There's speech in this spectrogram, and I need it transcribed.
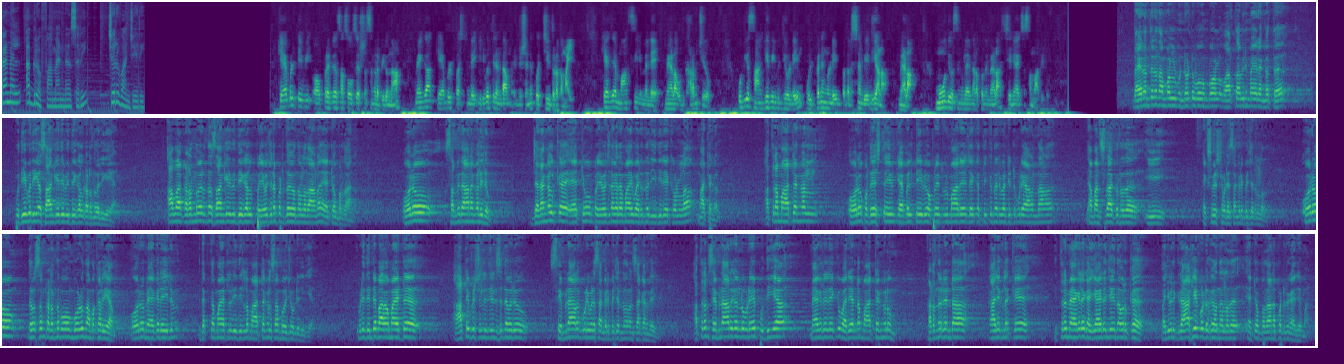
Thanal agro farm and nursery Cheruvanchery. Cable T V operators association സംഘടിപ്പിക്കുന്ന mega cable ഫെസ്റ്റിന്റെ ഇരുപത്തിരണ്ടാം എഡിഷന് കൊച്ചിയിൽ തുടക്കമായി. K J Maxi M L A മേള ഉദ്ഘാടനം ചെയ്തു. പുതിയ സാങ്കേതിക വിദ്യകളുടെയും ഉൽപ്പന്നങ്ങളുടെയും പ്രദർശന വേദിയാണ് മേള. മൂന്ന് ദിവസങ്ങളിലായി നടക്കുന്ന മേള ശനിയാഴ്ച സമാപിക്കും. ദൈനംദിനം നമ്മൾ മുന്നോട്ട് പോകുമ്പോൾ വാർത്താവിനിമയ രംഗത്ത് പുതിയ പുതിയ സാങ്കേതിക വിദ്യകൾ കടന്നു വരികയാണ് അവ കടന്നു വരുന്ന സാങ്കേതിക വിദ്യകൾ പ്രയോജനപ്പെടുത്തുക എന്നുള്ളതാണ് ഏറ്റവും പ്രധാനം. ഓരോ സംവിധാനങ്ങളിലും ജനങ്ങൾക്ക് ഏറ്റവും പ്രയോജനകരമായി വരുന്ന രീതിയിലേക്കുള്ള മാറ്റങ്ങൾ. അത്തരം മാറ്റങ്ങൾ ഓരോ പ്രദേശത്തെയും കേബിൾ ടി വി ഓപ്പറേറ്റർമാരിലേക്ക് എത്തിക്കുന്നതിന് വേണ്ടിയിട്ട് കൂടിയാണെന്നാണ് ഞാൻ മനസ്സിലാക്കുന്നത് ഈ എക്സിബിഷൻ ഇവിടെ സംഘടിപ്പിച്ചിട്ടുള്ളത്. ഓരോ ദിവസം കടന്നു പോകുമ്പോഴും നമുക്കറിയാം ഓരോ മേഖലയിലും വിദഗ്ധമായിട്ടുള്ള രീതിയിലുള്ള മാറ്റങ്ങൾ സംഭവിച്ചുകൊണ്ടിരിക്കുക ഇവിടെ ഇതിന്റെ ഭാഗമായിട്ട് ആർട്ടിഫിഷ്യൽ ഇന്റലിജൻസിന്റെ ഒരു സെമിനാറും കൂടി ഇവിടെ സംഘടിപ്പിച്ചിട്ടുണ്ടെന്ന് മനസ്സിലാക്കാൻ കഴിയും. അത്തരം സെമിനാറുകളിലൂടെ പുതിയ മേഖലയിലേക്ക് വരേണ്ട മാറ്റങ്ങളും കടന്നു വരേണ്ട കാര്യങ്ങളൊക്കെ ഇത്തരം മേഖല കൈകാര്യം ചെയ്യുന്നവർക്ക് വലിയൊരു ഗ്രാഹ്യം കൊടുക്കുക എന്നുള്ളത് ഏറ്റവും പ്രധാനപ്പെട്ടൊരു കാര്യമാണ്.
